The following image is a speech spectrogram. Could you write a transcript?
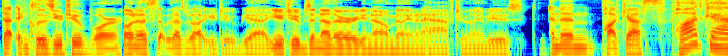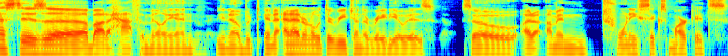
that includes YouTube, or oh no, that's that's without YouTube. Yeah, YouTube's another you know million and a half, two million views. And then podcasts. Podcast is uh, about a half a million, you know, but and, and I don't know what the reach on the radio is. So I, am in 26 markets,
